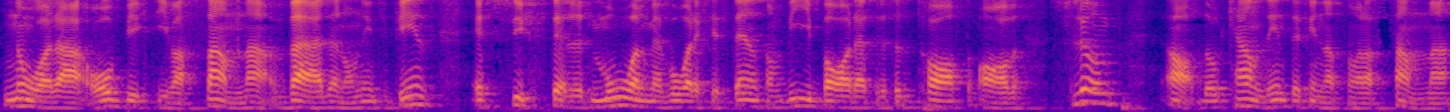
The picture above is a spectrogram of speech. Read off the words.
några objektiva, sanna värden, om det inte finns ett syfte eller ett mål med vår existens, om vi bara är ett resultat av slump, ja, då kan det inte finnas några sanna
